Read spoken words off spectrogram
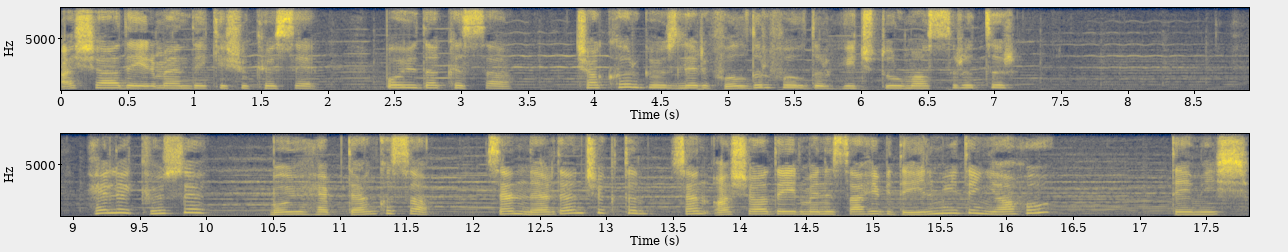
Aşağı değirmendeki şu köse, boyu da kısa, çakır gözleri fıldır fıldır hiç durmaz sırıtır. Hele köse, boyu hepten kısa. Sen nereden çıktın? Sen aşağı değirmenin sahibi değil miydin yahu? Demiş.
